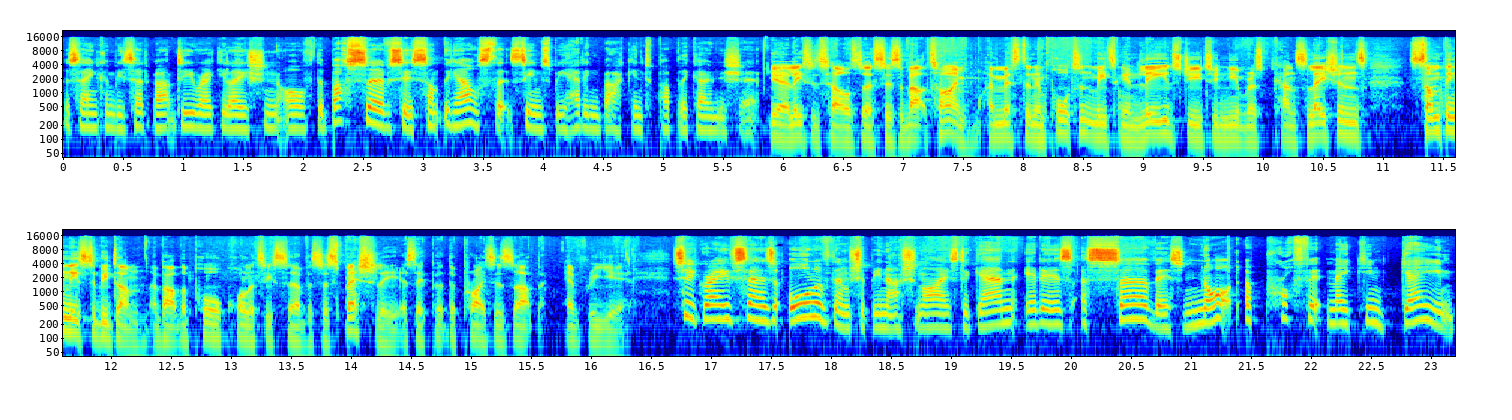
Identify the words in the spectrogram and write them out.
The same can be said about deregulation of the bus services, something else that seems to be heading back into public ownership. Yeah, Lisa tells us it's about time. I missed an important meeting in Leeds due to numerous cancellations. Something needs to be done about the poor quality service, especially as they put the prices up every year. Sue Graves says all of them should be nationalised again. It is a service, not a profit making game.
